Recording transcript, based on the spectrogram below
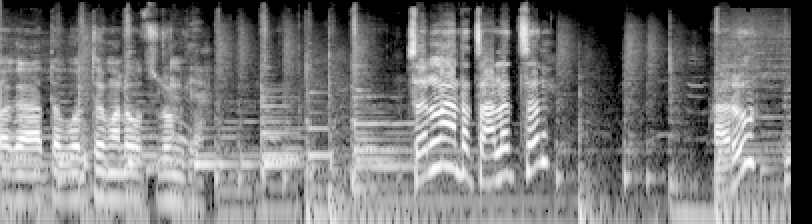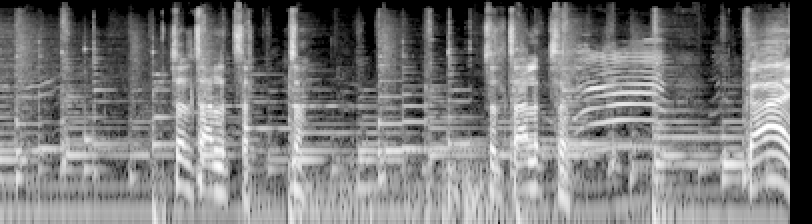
बघा आता बोलतोय मला उचलून घ्या. चल ना आता चालत चल. हारू? चल चालत चल. चल. चल चालत चल. काय?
